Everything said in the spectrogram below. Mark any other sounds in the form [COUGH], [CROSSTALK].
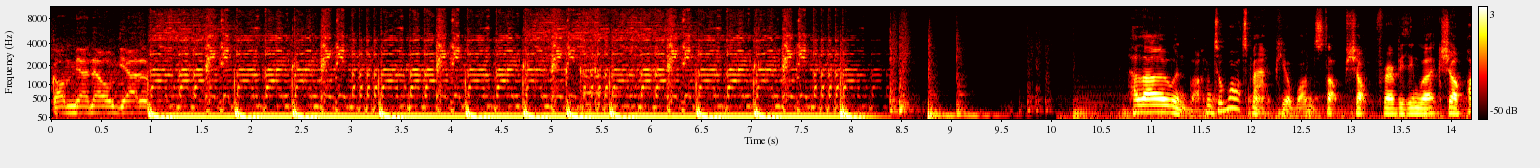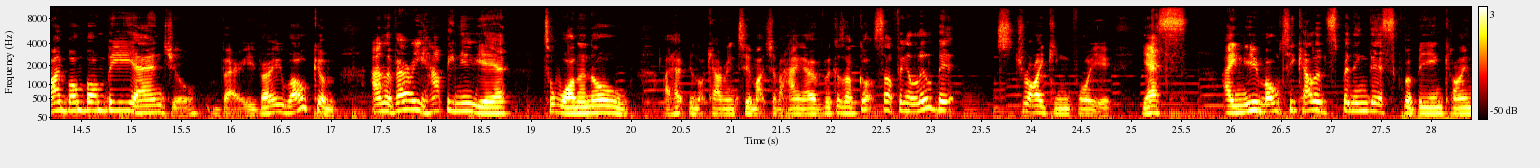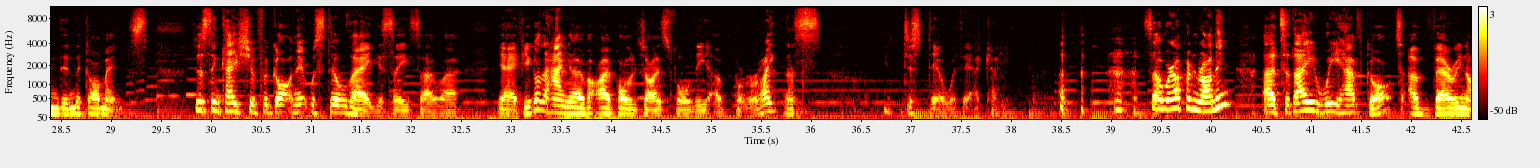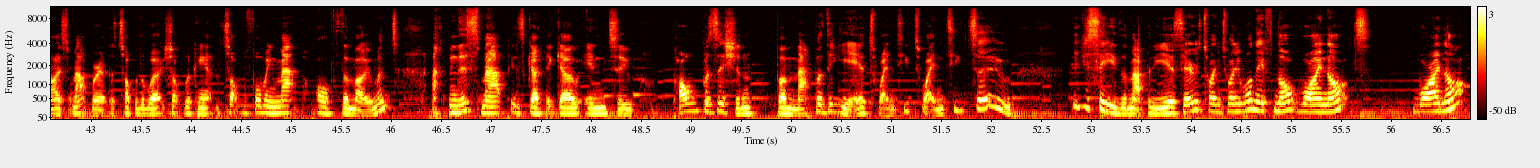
Come here now, girl. Hello and welcome to WhatsMap, your one-stop shop for everything workshop. I'm BonBonB and you're very, very welcome. And a very happy new year to one and all. I hope you're not carrying too much of a hangover because I've got something a little bit striking for you. Yes, a new multicoloured spinning disc for being kind in the comments. Just in case you've forgotten it was still there, you see. So, uh, yeah, if you've got the hangover, I apologise for the uh, brightness. You just deal with it, okay? [LAUGHS] so we're up and running. Uh, today we have got a very nice map. We're at the top of the workshop looking at the top performing map of the moment. [LAUGHS] And this map is going to go into pole position for Map of the Year 2022. Did you see the Map of the Year series 2021? If not, why not? Why not?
